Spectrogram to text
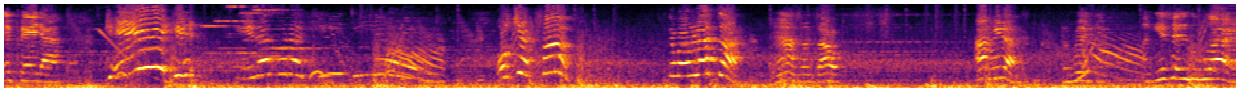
Espera. ¿Qué? ¿Qué? Era por aquí, tío. ¡Ostras! ¡Ah! ¡Que me ablasta! Me ha saltado. Ah, mira. Aquí es el lugar.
